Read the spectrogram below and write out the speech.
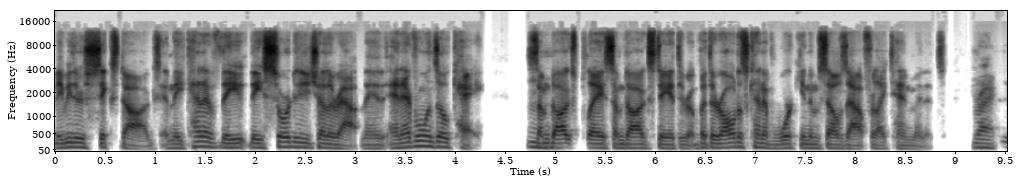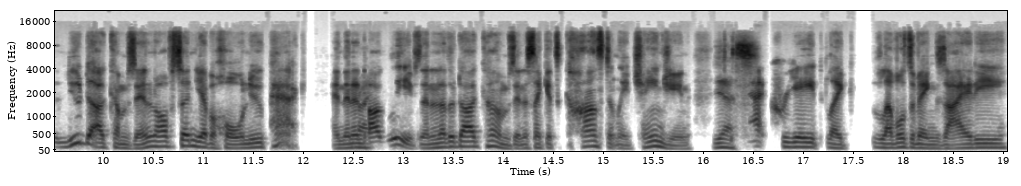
Maybe there's six dogs and they kind of they they sorted each other out and, they, and everyone's okay. Some mm-hmm. dogs play, some dogs stay at the but they're all just kind of working themselves out for like 10 minutes. Right. A new dog comes in and all of a sudden you have a whole new pack. And then a right. dog leaves, then another dog comes, and it's like it's constantly changing. Yes. Does that create like levels of anxiety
